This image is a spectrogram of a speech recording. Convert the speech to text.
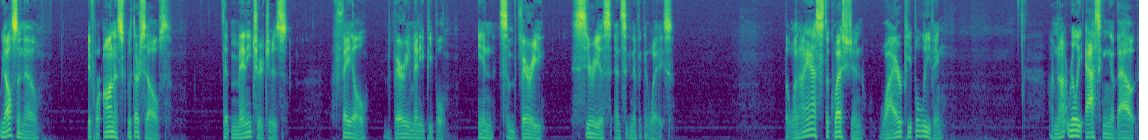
We also know, if we're honest with ourselves, that many churches fail very many people in some very serious and significant ways. But when I ask the question, why are people leaving? I'm not really asking about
